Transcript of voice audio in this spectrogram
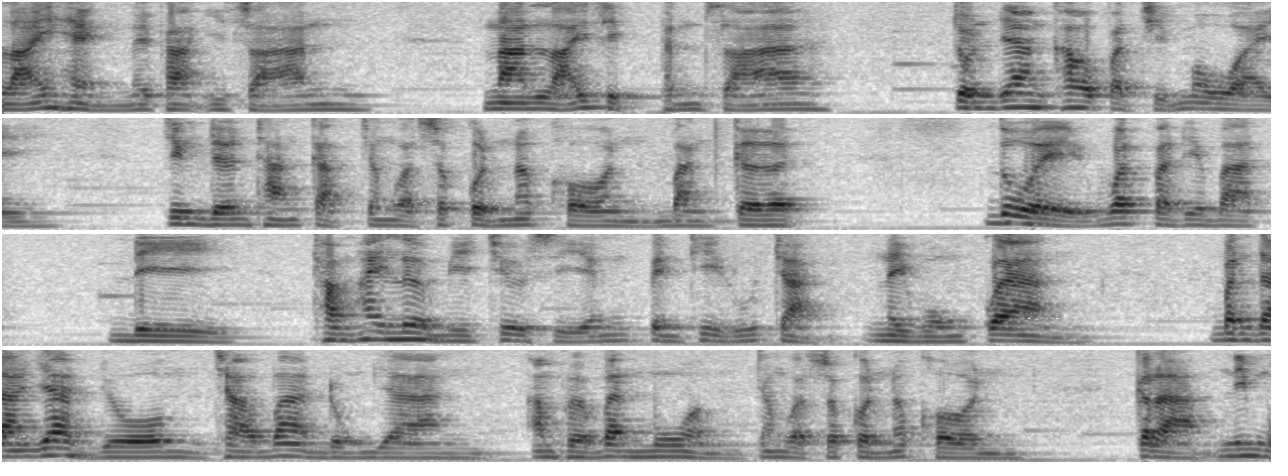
หลายแห่งในภาคอีสาน นานหลายสิบพรรษา จนย่างเข้าปัจฉิมวัย จึงเดินทางกลับจังหวัดสกลนครบันเกิด ด้วยวัดปฏิบัติดีทำให้เริ่มมีชื่อเสียงเป็นที่รู้จักในวงกว้าง บรรดาญาติโยม ชาวบ้านดงยางอำเภอบ้านม่วง จังหวัดสกลนคร กราบนิม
